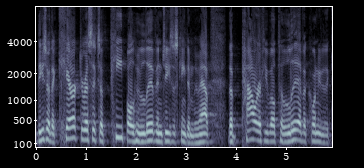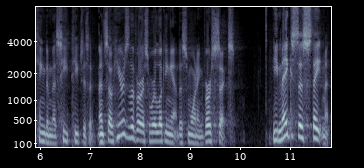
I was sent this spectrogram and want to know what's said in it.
these are the characteristics of people who live in Jesus' kingdom, who have the power, if you will, to live according to the kingdom as he teaches it. And so here's the verse we're looking at this morning, verse 6. He makes this statement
